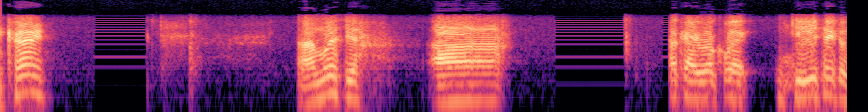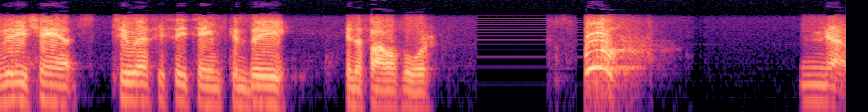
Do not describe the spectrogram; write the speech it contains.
Okay. I'm with you. Uh, okay, real quick. Do you think there's any chance two SEC teams can be in the Final Four? Whew. No,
